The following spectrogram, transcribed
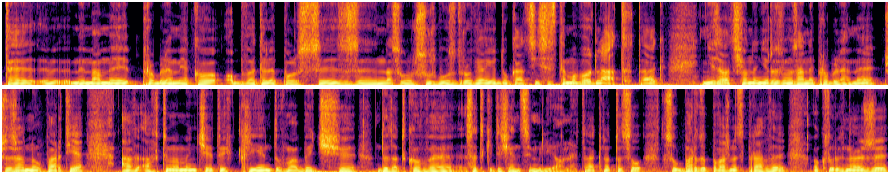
te, my mamy problem jako obywatele polscy z naszą służbą zdrowia i edukacji systemowo od lat, tak? Niezałatwione, nierozwiązane problemy przez żadną partię, a, a w tym momencie tych klientów ma być e, dodatkowe setki tysięcy, miliony, tak? No to są, to są bardzo poważne sprawy, o których należy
